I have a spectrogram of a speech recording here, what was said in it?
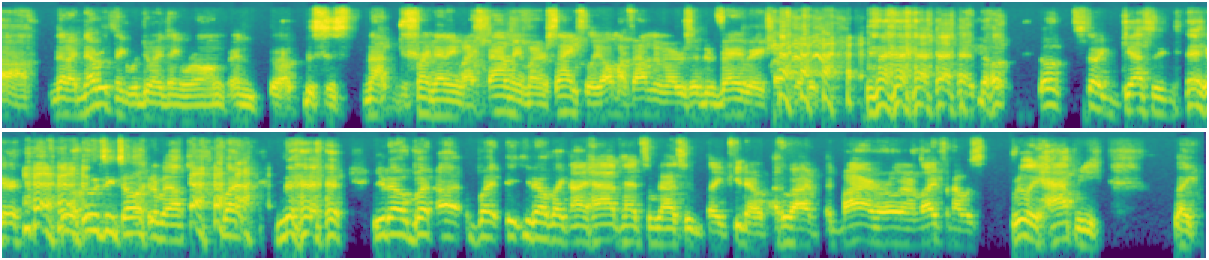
uh, that I never think would do anything wrong. And uh, this is not defending any of my family members. Thankfully, all my family members have been very, very don't start guessing here. Who's he talking about? But you know, but uh, but you know, like I have had some guys who like you know who I admired earlier in life, and I was really happy, like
